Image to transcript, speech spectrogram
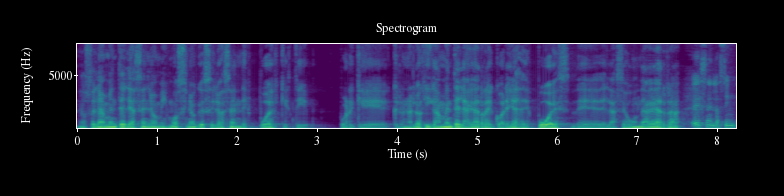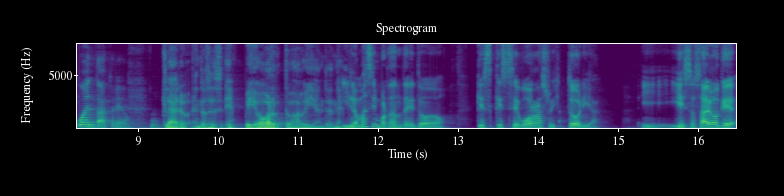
No solamente le hacen lo mismo, sino que se lo hacen después que Steve. Porque cronológicamente la guerra de Corea es después de, de la Segunda Guerra. Es en los 50, creo. Claro, entonces es peor todavía, ¿entendés? Y lo más importante de todo, que es que se borra su historia. Y, y eso es algo que,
